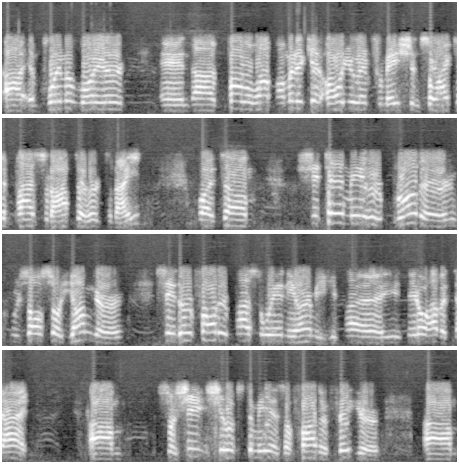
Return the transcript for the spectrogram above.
uh, employment lawyer and uh, follow up. I'm going to get all your information so I can pass it off to her tonight. But um, she told me her brother, who's also younger, see, their father passed away in the army. He, uh, he, they don't have a dad. Um, so she, she looks to me as a father figure. Um,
